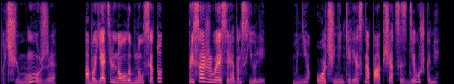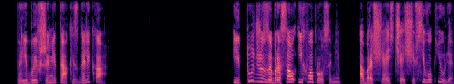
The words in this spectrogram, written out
«Почему же?» — обаятельно улыбнулся тот, присаживаясь рядом с Юлей. «Мне очень интересно пообщаться с девушками, прибывшими так издалека». И тут же забросал их вопросами, обращаясь чаще всего к Юле.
